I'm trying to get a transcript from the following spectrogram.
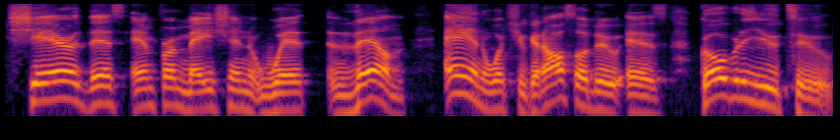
share this information with them. And what you can also do is go over to YouTube,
